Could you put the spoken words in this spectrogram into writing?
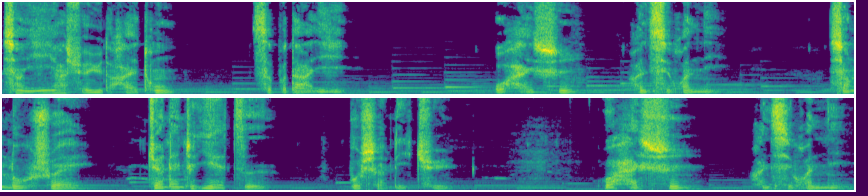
像咿呀学语的孩童，词不达意。我还是很喜欢你，像露水眷恋着叶子，不舍离去。我还是很喜欢你，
